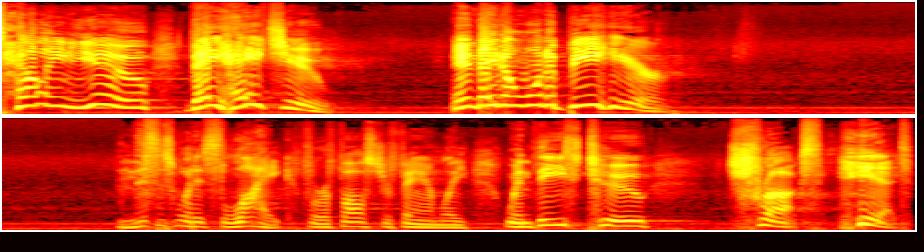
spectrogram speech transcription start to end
telling you they hate you and they don't want to be here. And this is what it's like for a foster family when these two trucks hit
